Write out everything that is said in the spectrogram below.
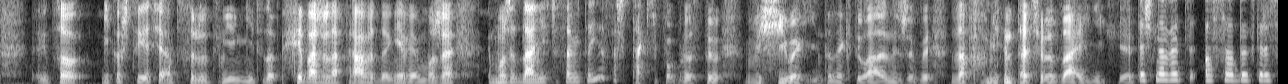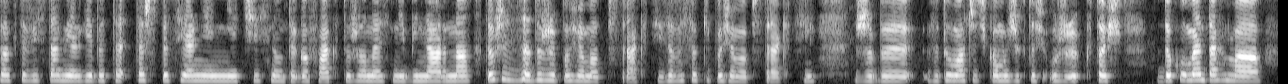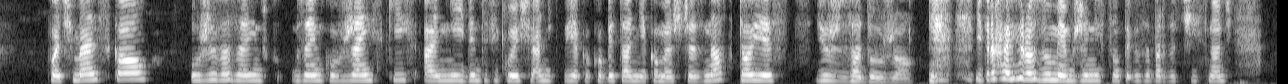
co nie kosztuje cię absolutnie nic, no chyba, że naprawdę, nie wiem, może, może dla nich czasami to jest aż taki po prostu wysiłek intelektualny, żeby zapamiętać rodzajnik, nie? Też nawet osoby, które są aktywistami LGBT, też specjalnie nie cisną tego faktu, że ona jest niebinarna. To już jest za duży poziom abstrakcji, za wysoki poziom abstrakcji, żeby wytłumaczyć komuś, że ktoś, uży- ktoś w dokumentach ma płeć męską, używa zaim- zaimków żeńskich, a nie identyfikuje się ani jako kobieta, ani jako mężczyzna, to jest już za dużo. I, i trochę rozumiem, że nie chcą tego za bardzo cisnąć,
